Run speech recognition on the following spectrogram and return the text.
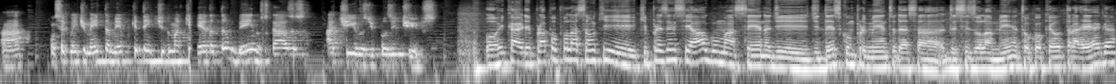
Tá? Consequentemente, também porque tem tido uma queda também nos casos ativos de positivos. Ô, Ricardo, e para a população que, que presenciar alguma cena de, de descumprimento dessa, desse isolamento ou qualquer outra regra,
